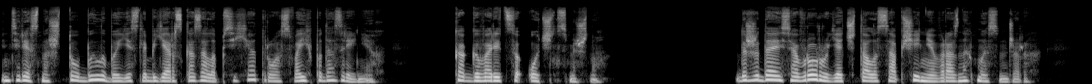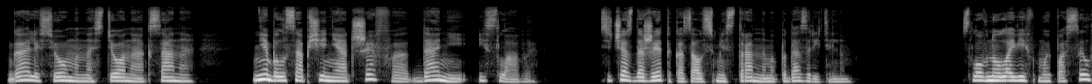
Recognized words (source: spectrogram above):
Интересно, что было бы, если бы я рассказала психиатру о своих подозрениях? Как говорится, очень смешно. Дожидаясь Аврору, я читала сообщения в разных мессенджерах. Галя, Сёма, Настёна, Оксана. Не было сообщения от шефа, Дани и Славы. Сейчас даже это казалось мне странным и подозрительным. Словно уловив мой посыл,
